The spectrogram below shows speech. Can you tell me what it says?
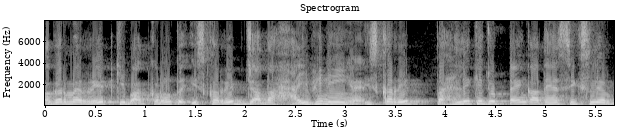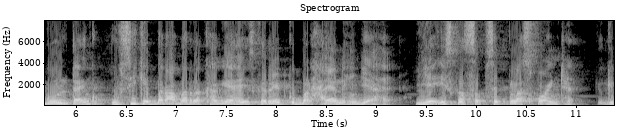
अगर मैं रेट की बात करूँ तो इसका रेट ज़्यादा हाई भी नहीं है। इसका रेट पहले के जो टैंक आते हैं सिक्स लेयर गोल्ड टैंक उसी के बराबर रखा गया है, इसका रेट को बढ़ाया नहीं गया है। ये इसका सबसे प्लस पॉइंट है, क्योंकि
